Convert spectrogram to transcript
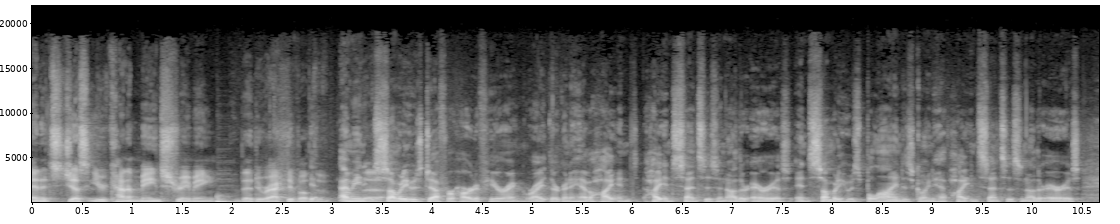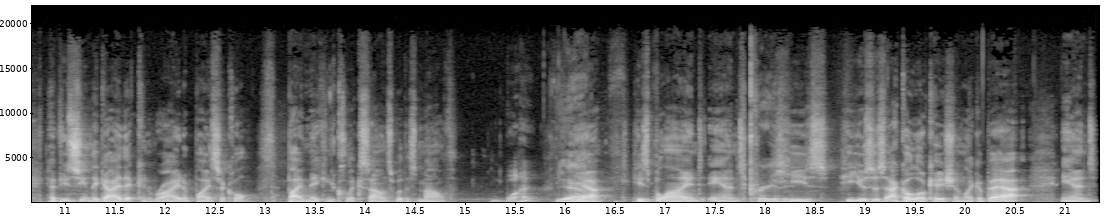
And it's just you're kind of mainstreaming the directive of the. I of mean, the- somebody who's deaf or hard of hearing, right? They're going to have a heightened heightened senses in other areas, and somebody who's blind is going to have heightened senses in other areas. Have you seen the guy that can ride a bicycle by making click sounds with his mouth? what? Yeah. he's blind and crazy. He's he uses echolocation like a bat, and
